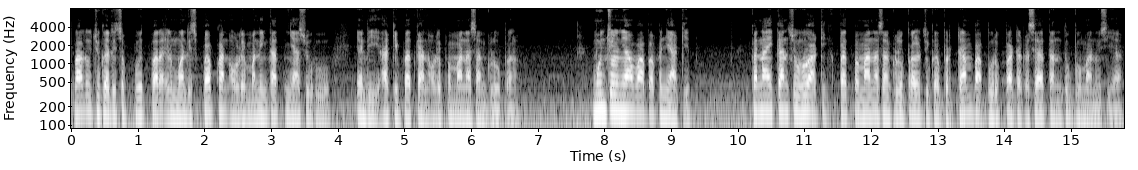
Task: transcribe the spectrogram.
lalu juga disebut para ilmuwan disebabkan oleh meningkatnya suhu yang diakibatkan oleh pemanasan global. Munculnya wabah penyakit. Kenaikan suhu akibat pemanasan global juga berdampak buruk pada kesehatan tubuh manusia,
